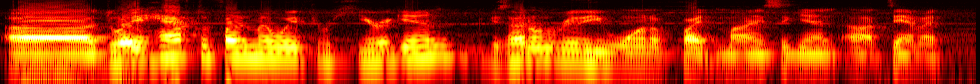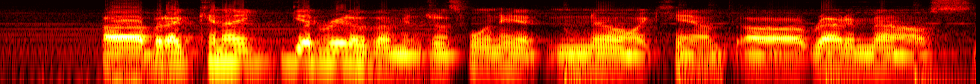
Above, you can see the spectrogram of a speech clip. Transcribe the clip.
Uh, do I have to fight my way through here again? Because I don't really want to fight mice again. Ah, damn it. Uh, but I, can I get rid of them in just one hit? No, I can't. Uh, Rowdy Mouse.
